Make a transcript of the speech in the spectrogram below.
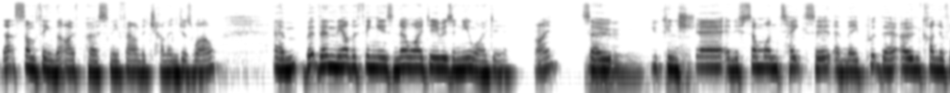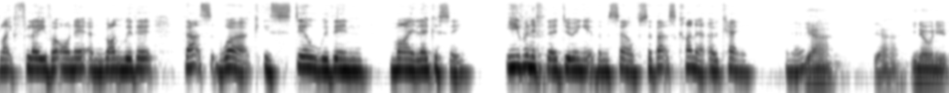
That's something that I've personally found a challenge as well. Um, but then the other thing is, no idea is a new idea, right? So mm, you can yeah. share, and if someone takes it and they put their own kind of like flavor on it and run with it, that's work is still within my legacy, even yeah. if they're doing it themselves. So that's kind of okay, you know? Yeah. Yeah. You know, when you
